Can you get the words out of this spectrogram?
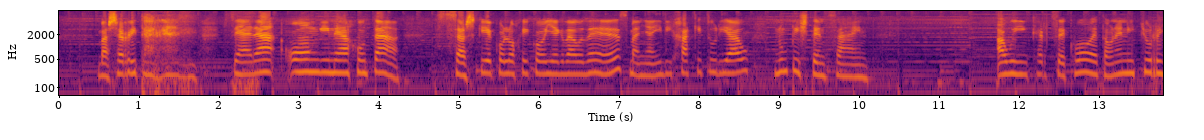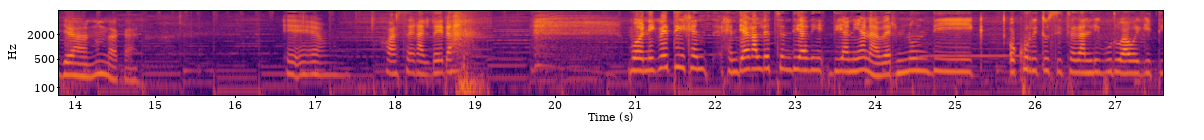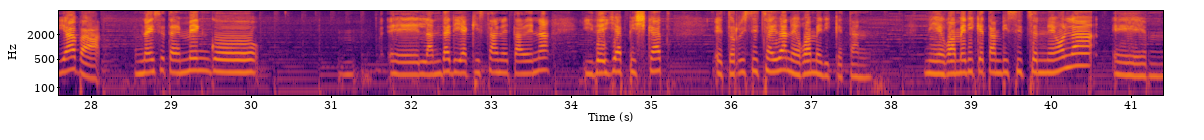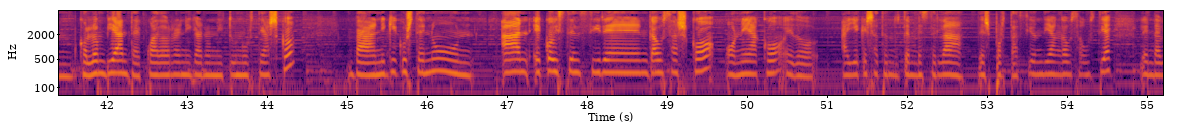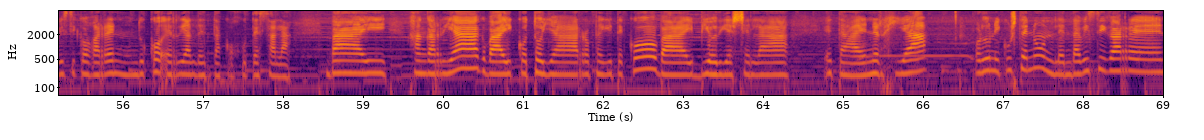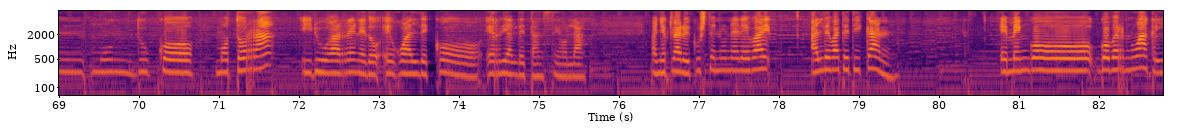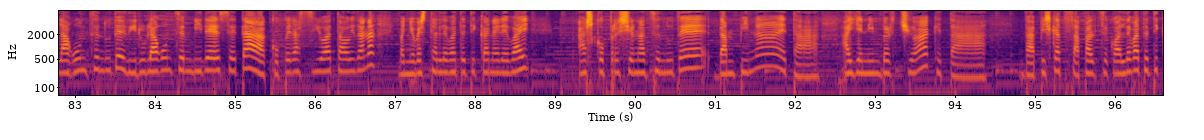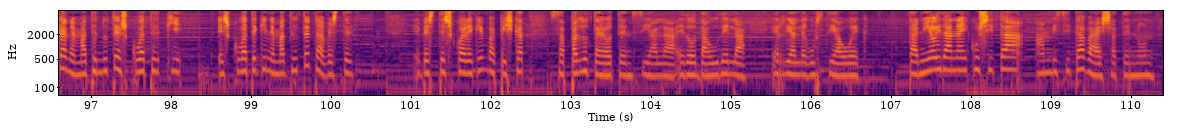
baserritarren zehara onginea juta saski ekologiko horiek daude ez, baina hiri jakituri hau nun pisten zain hau inkertzeko eta honen iturria nundakan. E, joaze galdera. Bo, nik beti jen, jendia galdetzen dia, di- dianian, aber nundik okurritu zitzedan liburu hau egitia, ba, naiz eta hemengo e, landariak izan eta dena, ideia pixkat etorri zitzaidan Ego Ameriketan. Ni Ego Ameriketan bizitzen neola, e, Kolombian eta Ekuadorren igarun nituen urte asko, ba, nik ikusten nun han ekoizten ziren gauz asko, honeako edo haiek esaten duten bezala desportazion dian gauza guztiak lehendabiziko garren munduko herrialdetako jutezala. Bai jangarriak, bai kotoia egiteko, bai biodiesela eta energia. Orduan ikusten nun lehendabizigarren munduko motorra hirugarren edo hegoaldeko herrialdetan zeola. Baina, klaro, ikusten nun ere bai, alde batetikan, hemengo gobernuak laguntzen dute, diru laguntzen bidez eta kooperazioa eta oidana, baina beste alde batetikan ere bai, asko presionatzen dute, danpina eta haien inbertsioak eta ba, pixkat zapaltzeko alde batetikan ematen dute eskubatekin, eskubatekin ematen dute eta beste e, beste eskuarekin ba, pixkat zapalduta egoten ziala edo daudela herrialde guzti hauek. Ta ni hoi dana ikusita, han bizita, ba, esaten nun.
